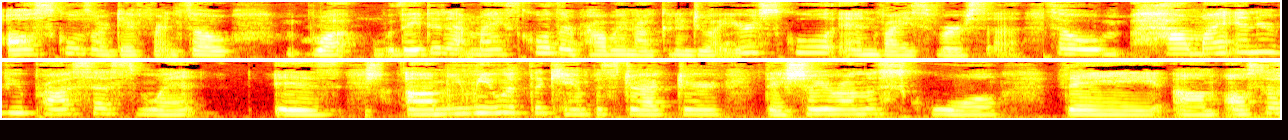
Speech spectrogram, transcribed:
all schools are different. So what they did at my school, they're probably not going to do at your school and vice versa. So how my interview process went is um, you meet with the campus director, they show you around the school, they um, also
